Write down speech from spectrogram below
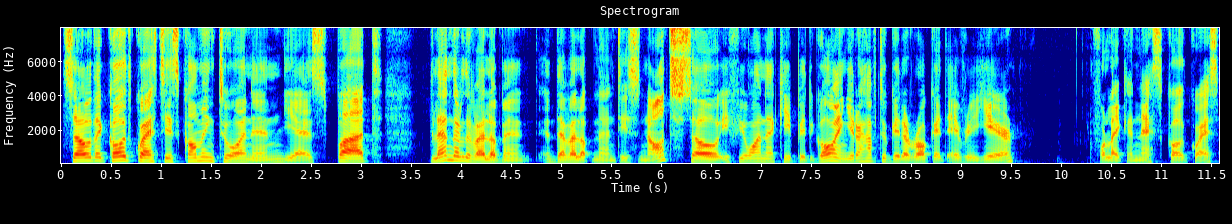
So the code quest is coming to an end, yes, but Blender development development is not. So if you want to keep it going, you don't have to get a rocket every year for like a next code quest,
